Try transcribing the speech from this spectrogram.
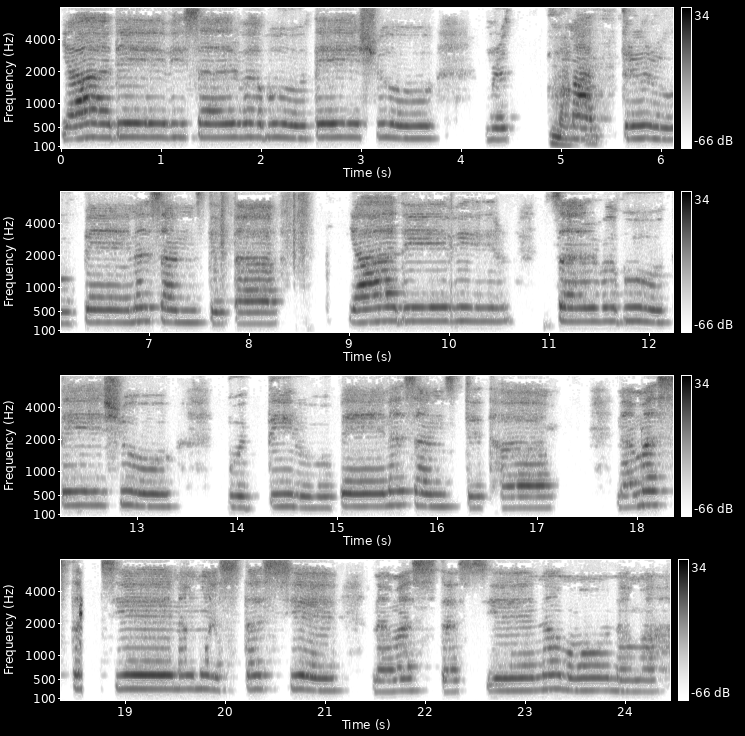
Ya Devi Sarvabhuteshu Mrit मातृरूपेण संस्थिता या देवी सर्वभूतेषु बुद्धिरूपेण संस्थिता नमस्तस्ये नमस्तस्ये नमस्तस्ये नमो नमः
